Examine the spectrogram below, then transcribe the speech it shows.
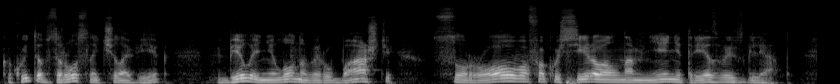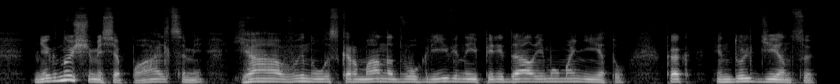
Какой-то взрослый человек в белой нейлоновой рубашке сурово фокусировал на мне нетрезвый взгляд. Негнущимися пальцами я вынул из кармана двухгривенный и передал ему монету, как индульгенцию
